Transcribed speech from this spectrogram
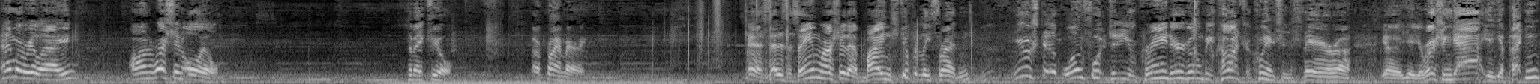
And we're relying on Russian oil to make fuel. Our primary. Yes, that is the same Russia that Biden stupidly threatened. You step one foot to the Ukraine, there are going to be consequences there. Uh, you, you, you Russian guy, you, you Putin.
